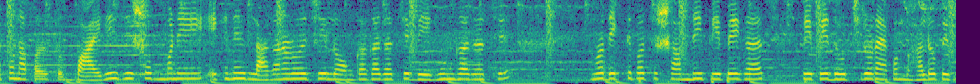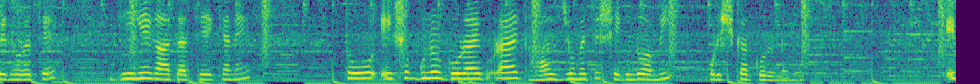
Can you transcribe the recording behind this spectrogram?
এখন আপাতত বাইরে যেসব মানে এখানে লাগানো রয়েছে, লঙ্কা গাছ আছে, বেগুন গাছ আছে আমরা দেখতে পাচ্ছ সামনেই পেঁপে গাছ। পেঁপে ধরছিল না, এখন ভালো পেঁপে ধরেছে। ঝিঙে গাছ আছে এখানে। তো এইসবগুলোর গোড়ায় গোড়ায় ঘাস জমেছে, সেগুলো আমি পরিষ্কার করে নেব। এই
